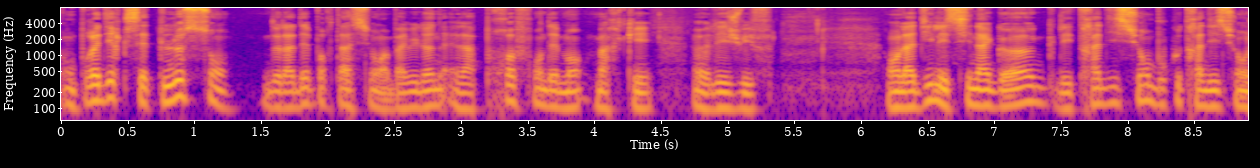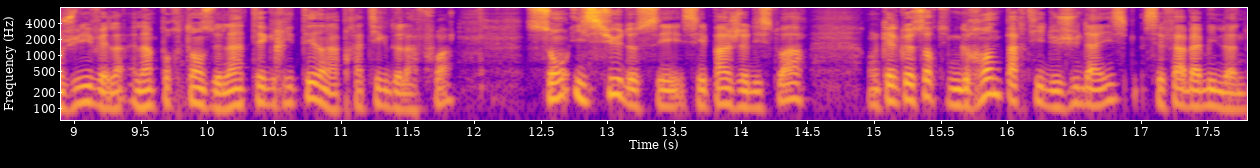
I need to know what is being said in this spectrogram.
On pourrait dire que cette leçon de la déportation à Babylone, elle a profondément marqué euh, les Juifs. On l'a dit, les synagogues, les traditions, beaucoup de traditions juives et l'importance de l'intégrité dans la pratique de la foi sont issues de ces, pages de l'histoire. En quelque sorte, une grande partie du judaïsme s'est fait à Babylone.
